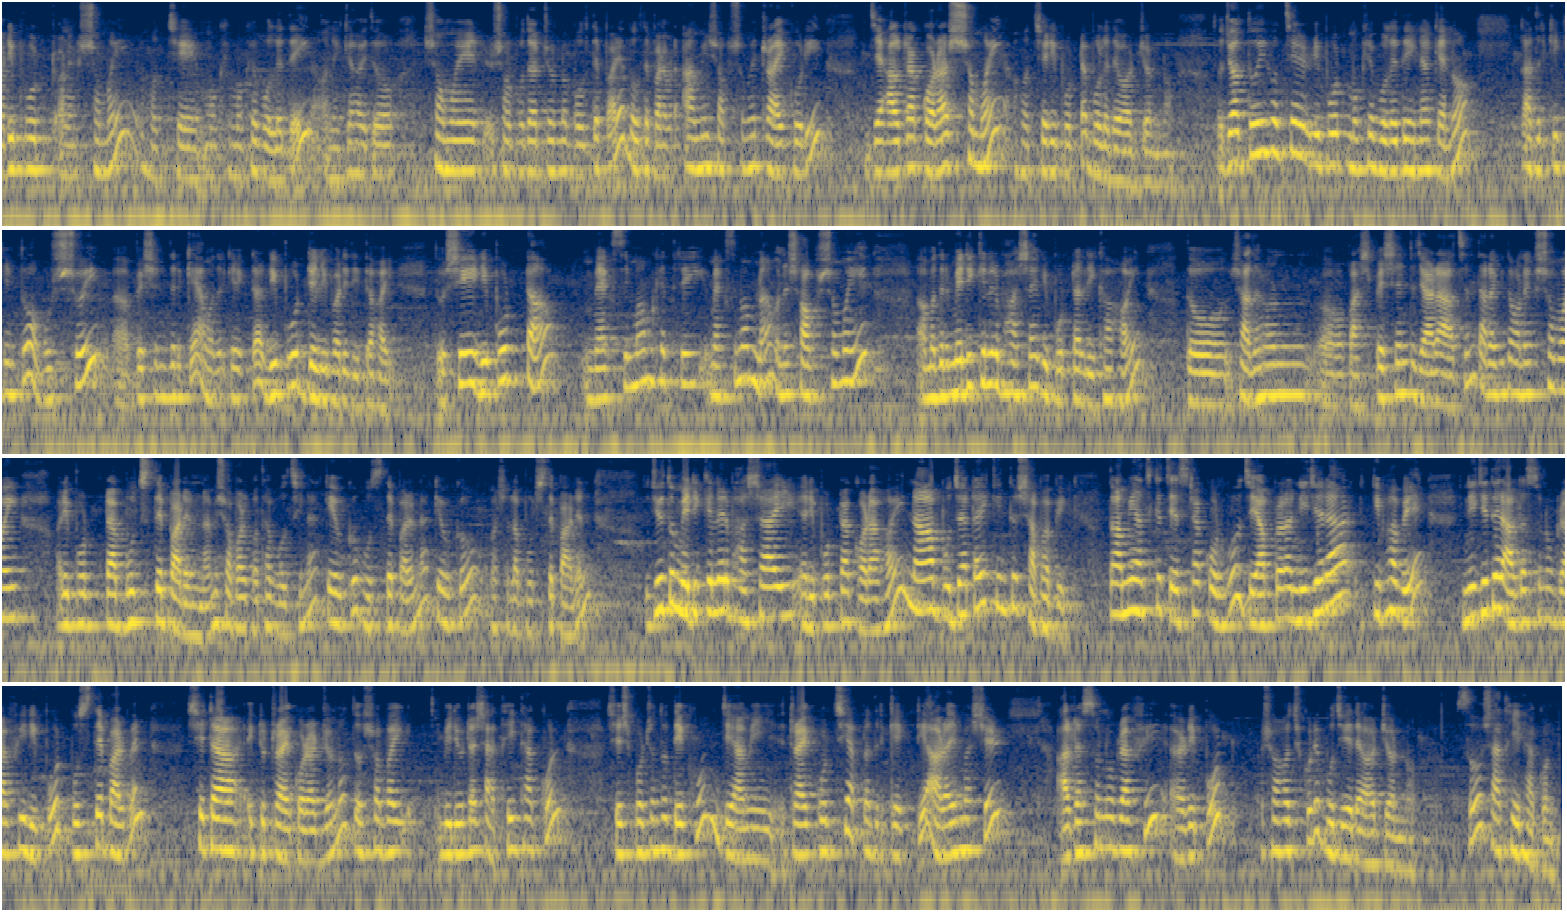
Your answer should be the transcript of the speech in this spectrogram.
রিপোর্ট অনেক সময় হচ্ছে মুখে মুখে বলে দেই। অনেকে হয়তো সময়ের স্বল্পতার জন্য বলতে পারে বলতে পারে আমি সবসময় ট্রাই করি যে আলট্রা করার সময় হচ্ছে রিপোর্টটা বলে দেওয়ার জন্য। তো যতই হচ্ছে রিপোর্ট মুখে বলে দেই না কেন তাদেরকে কিন্তু অবশ্যই পেশেন্টদেরকে আমাদেরকে একটা রিপোর্ট ডেলিভারি দিতে হয়। তো সেই রিপোর্টটা ম্যাক্সিমাম ক্ষেত্রেই ম্যাক্সিমাম না মানে সবসময়ই আমাদের মেডিকেলের ভাষায় রিপোর্টটা লেখা হয়। তো সাধারণ পেশেন্ট যারা আছেন, তারা কিন্তু অনেক সময় রিপোর্টটা বুঝতে পারেন না। আমি সবার কথা বলছি না, কেউ কেউ বুঝতে পারে না, কেউ কেউ মশালা বুঝতে পারেন। যেহেতু মেডিকেলের ভাষায় রিপোর্টটা করা হয়, না বোঝাটাই কিন্তু স্বাভাবিক। তো আমি আজকে চেষ্টা করব যে আপনারা নিজেরা কীভাবে নিজেদের আলট্রাসোনোগ্রাফি রিপোর্ট বুঝতে পারবেন, সেটা একটু ট্রাই করার জন্য। তো সবাই ভিডিওটা সাথেই থাকুন। শেষ পর্যন্ত দেখুন যে আমি ট্রাই করছি আপনাদেরকে একটি আড়াই মাসের আলট্রাসোনোগ্রাফি রিপোর্ট সহজ করে বুঝিয়ে দেওয়ার জন্য। সো সাথেই থাকুন।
